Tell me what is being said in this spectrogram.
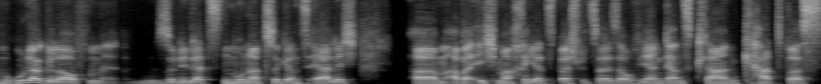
dem Ruder gelaufen, so die letzten Monate, ganz ehrlich. Ähm, aber ich mache jetzt beispielsweise auch wieder einen ganz klaren Cut, was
